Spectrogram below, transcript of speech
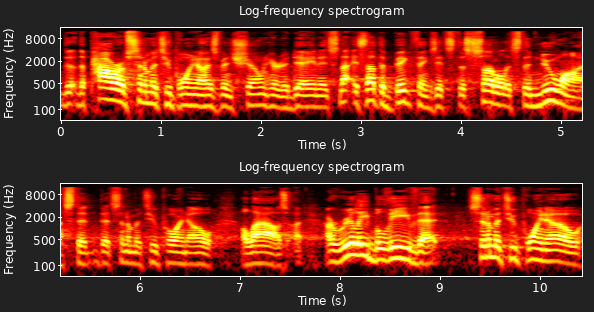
the, the power of Cinema 2.0 has been shown here today, and it's not, it's not the big things, it's the subtle, it's the nuance that, that Cinema 2.0 allows. I, I really believe that Cinema 2.0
